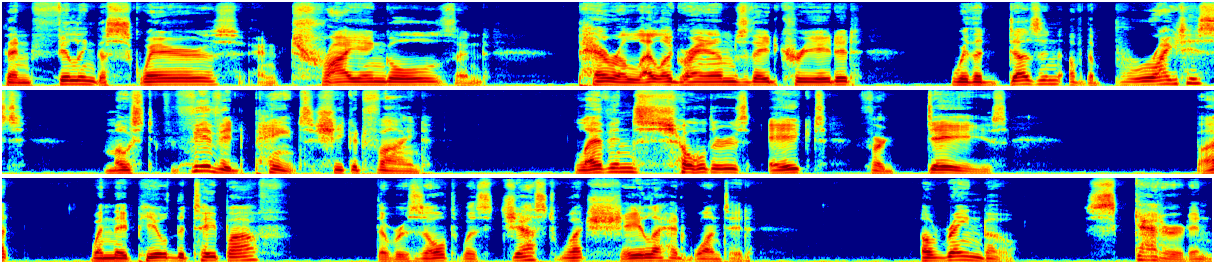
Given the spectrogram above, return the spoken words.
then filling the squares and triangles and parallelograms they'd created with a dozen of the brightest, most vivid paints she could find. Levin's shoulders ached for days. But when they peeled the tape off, the result was just what Shayla had wanted a rainbow scattered and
